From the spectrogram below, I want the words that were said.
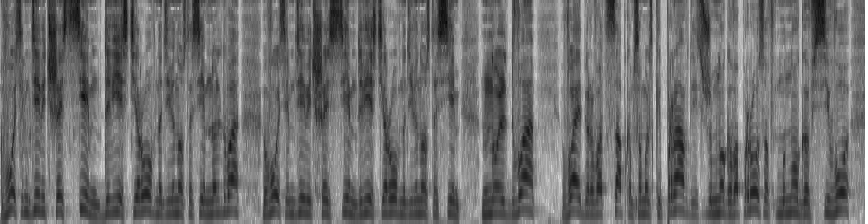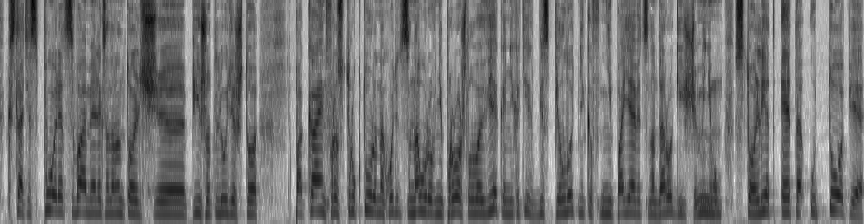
8 9 6 7 200 ровно 9702. 8 9 6 7 200 ровно 9702. Вайбер, Ватсап Комсомольской правды. Есть уже много вопросов, много всего. Кстати, спорят с вами, Александр Анатольевич, э, пишут люди, что пока инфраструктура находится на уровне прошлого века, никаких беспилотников не появится на дороге еще минимум 100 лет. Это утопия,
